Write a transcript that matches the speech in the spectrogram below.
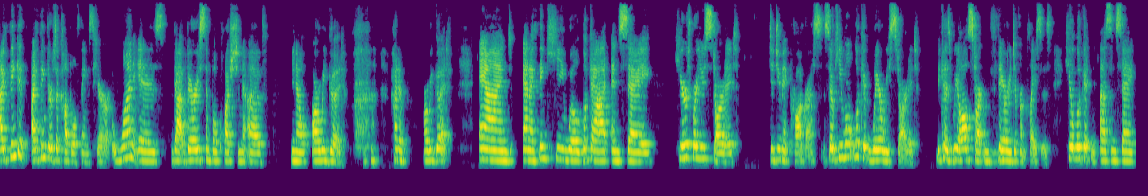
I think it I think there's a couple of things here. One is that very simple question of, you know, are we good? kind of are we good? And and I think he will look at and say, here's where you started. Did you make progress? So he won't look at where we started because we all start in very different places. He'll look at us and say,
